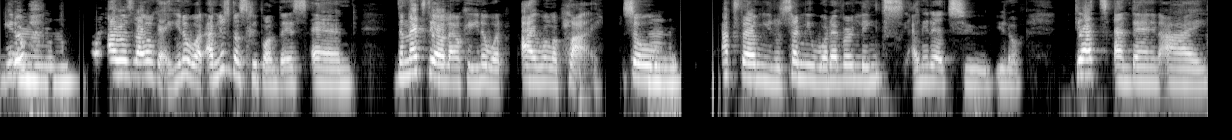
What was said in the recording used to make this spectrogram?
You know, Mm. I was like, okay, you know what? I'm just going to sleep on this. And the next day, I was like, okay, you know what? I will apply. So Mm. asked them, you know, send me whatever links I needed to, you know, get. And then I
